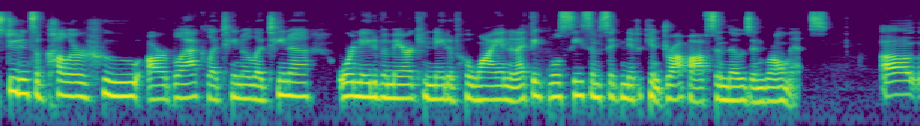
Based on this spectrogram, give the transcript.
students of color who are Black, Latino, Latina, or Native American, Native Hawaiian. And I think we'll see some significant drop offs in those enrollments. Uh,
